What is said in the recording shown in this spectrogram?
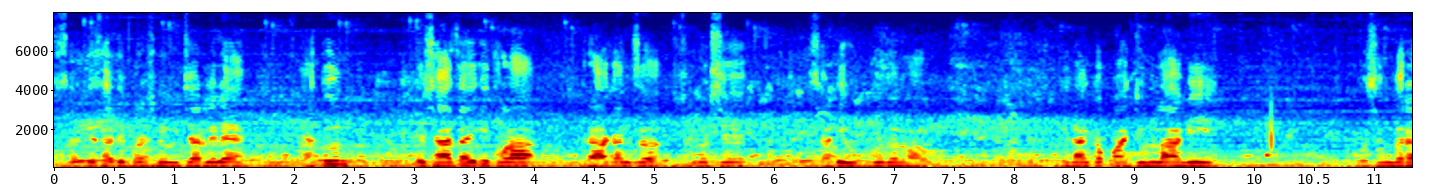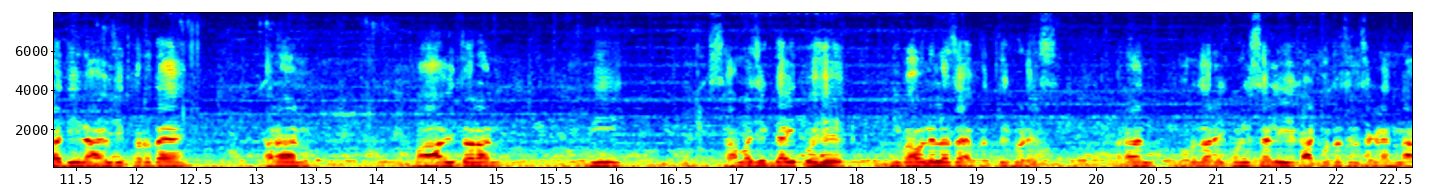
साधे साधे प्रश्न विचारलेले आहेत. त्यातून उद्देश हाच आहे की थोडा ग्राहकांचं सुरक्षेसाठी उद्बोधन व्हावं. दिनांक पाच जूनला आम्ही वसुंधरा दिन आयोजित करत आहे. कारण महावितरण मी सामाजिक दायित्व हे निभावलेलंच आहे प्रत्येक वेळेस. कारण दोन हजार एकोणीस साली एक आठवत असेल सगळ्यांना.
